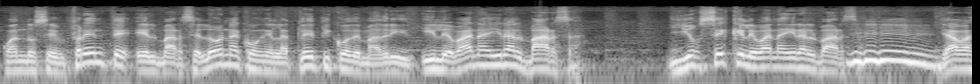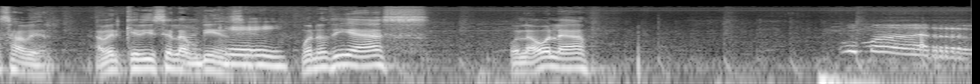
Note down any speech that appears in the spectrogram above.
Cuando se enfrente el Barcelona con el Atlético de Madrid y le van a ir al Barça, y yo sé que le van a ir al Barça, ya vas a ver, a ver qué dice la audiencia. Buenos días. Hola, hola. Omar,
